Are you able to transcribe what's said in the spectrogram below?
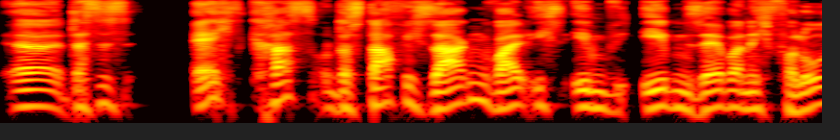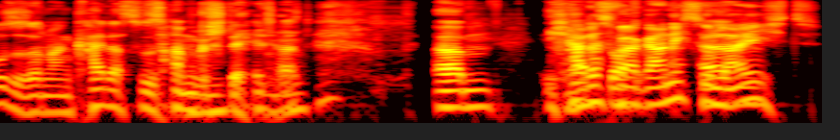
Äh, das ist echt krass und das darf ich sagen, weil ich es eben, eben selber nicht verlose, sondern Kai das zusammengestellt hat. Ähm, ich Mhm, ja, das war doch, gar nicht so ähm, leicht,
